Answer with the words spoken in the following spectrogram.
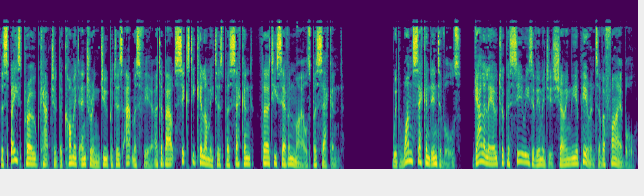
The space probe captured the comet entering Jupiter's atmosphere at about 60 kilometers per second, 37 miles per second. With one-second intervals, Galileo took a series of images showing the appearance of a fireball,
